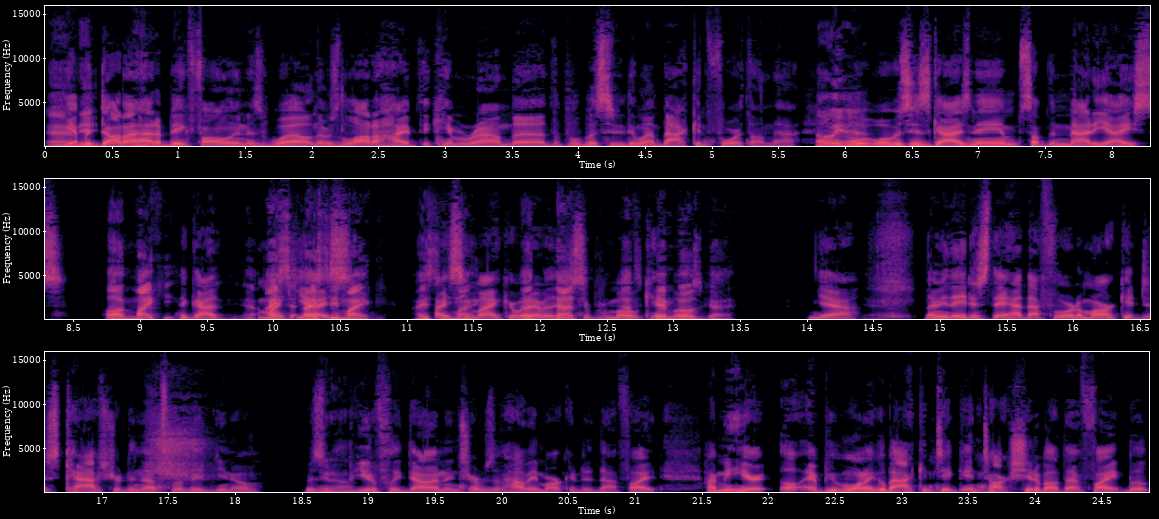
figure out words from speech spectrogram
And yeah, but it- Dada had a big following as well, and there was a lot of hype that came around the the publicity that went back and forth on that. oh yeah, What, what was his guy's name? Something Matty Ice, oh Mikey, the guy- yeah, Mikey Icy, Ice. Icy Mike, Icy, Icy Mike. Mike or whatever they that's, used to promote that's Kimbo. Kimbo's guy. Yeah. I mean, they just they had that Florida market just captured, and that's what they, you know, was You know? beautifully done in terms of how they marketed that fight. I mean, here uh, people want to go back and take and talk shit about that fight, but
